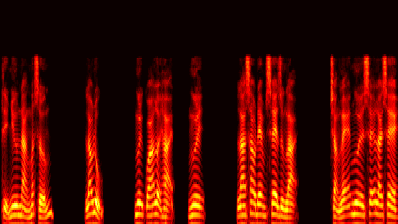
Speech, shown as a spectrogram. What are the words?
thì như nàng mất sớm. Lão lục, ngươi quá lợi hại, ngươi, là sao đem xe dừng lại? Chẳng lẽ ngươi sẽ lái xe?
